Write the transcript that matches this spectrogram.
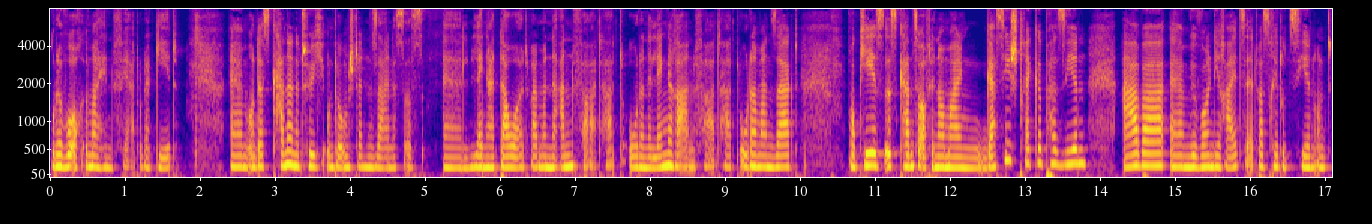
oder wo auch immer hinfährt oder geht. Ähm, und das kann dann natürlich unter Umständen sein, dass das äh, länger dauert, weil man eine Anfahrt hat oder eine längere Anfahrt hat oder man sagt, Okay, es ist, kann zwar auf der normalen Gassi-Strecke passieren, aber ähm, wir wollen die Reize etwas reduzieren und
